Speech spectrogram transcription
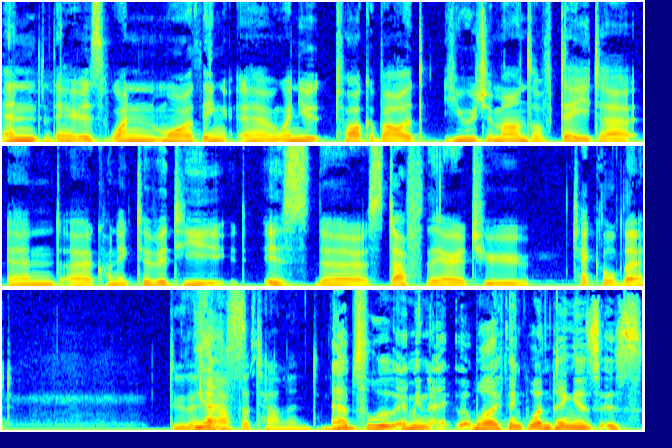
And there is one more thing uh, when you talk about huge amounts of data and uh, connectivity, is the stuff there to tackle that? Do they yes, have the talent? Absolutely. I mean, I, well, I think one thing is is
